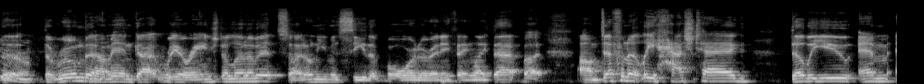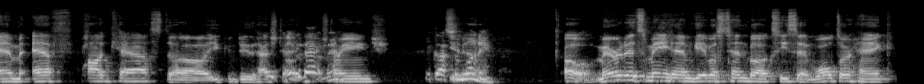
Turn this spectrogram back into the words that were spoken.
the the room that I'm in got rearranged a little bit, so I don't even see the board or anything like that. But um, definitely hashtag WMMF podcast. Uh, you can do hashtag that, man. strange. You got some you know. money. Oh, Meredith's Mayhem gave us 10 bucks. He said, Walter, Hank,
